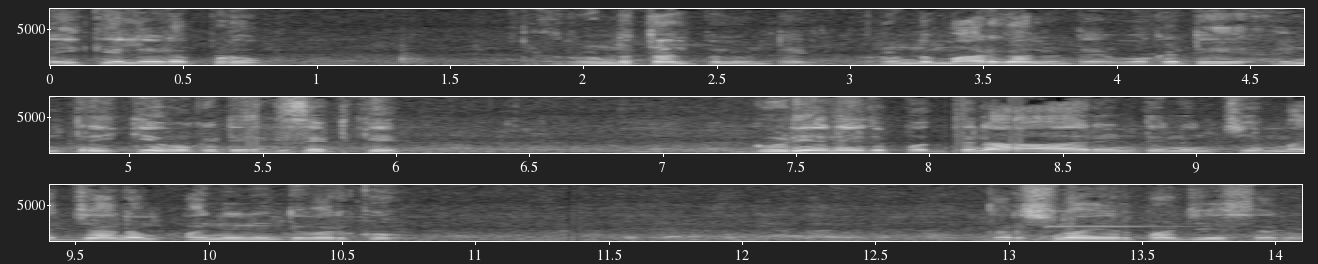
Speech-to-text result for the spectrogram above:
పైకి వెళ్ళేటప్పుడు రెండు తలుపులు ఉంటాయి రెండు మార్గాలు ఉంటాయి ఒకటి ఎంట్రీకి ఒకటి ఎగ్జిట్కి. గుడి అనేది పొద్దున ఆరింటి నుంచి మధ్యాహ్నం పన్నెండింటి వరకు దర్శనం ఏర్పాటు చేశారు.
